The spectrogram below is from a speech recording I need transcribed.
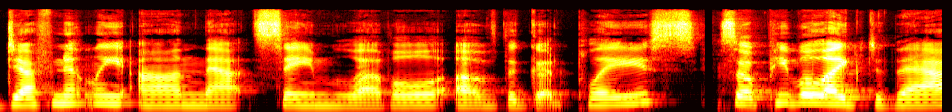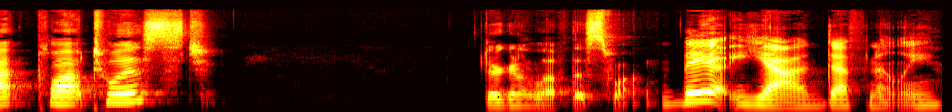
definitely on that same level of The Good Place. So people liked that plot twist. They're going to love this one. They yeah, definitely.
